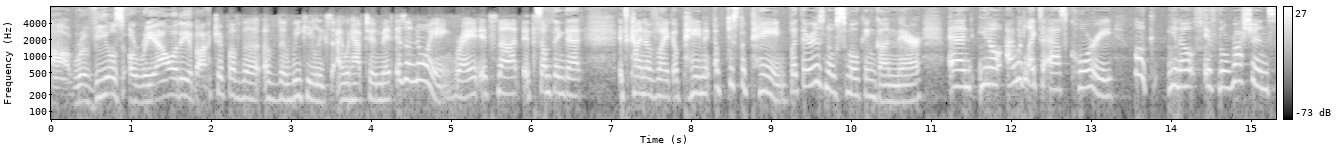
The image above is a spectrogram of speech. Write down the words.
uh, reveals a reality about trip of the of the WikiLeaks, I would have to admit, is annoying, right? It's not. It's something that it's kind of like a pain, uh, just a pain. But there is no smoking gun there. And you know, I would like to ask Corey. Look, you know, if the Russians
